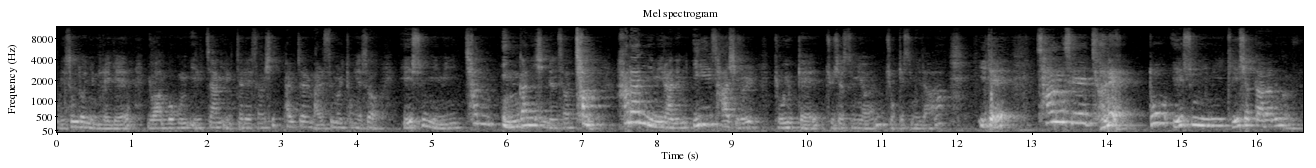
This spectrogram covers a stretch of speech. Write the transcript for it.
우리 성도님들에게 요한복음 1장 1절에서 18절 말씀을 통해서 예수님이 참 인간이시면서 참 하나님이라는 이 사실을 교육해 주셨으면 좋겠습니다. 이제 창세 전에 또 예수님이 계셨다라는 겁니다.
